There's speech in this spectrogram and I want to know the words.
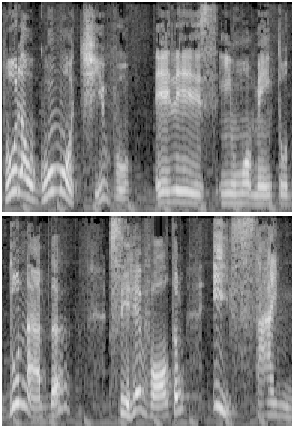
Por algum motivo, eles, em um momento do nada, se revoltam e saem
